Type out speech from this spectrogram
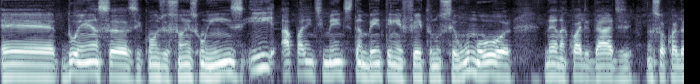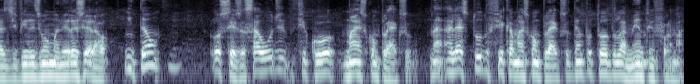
é, doenças e condições ruins e aparentemente também tem efeito no seu humor, né, na qualidade, na sua qualidade de vida de uma maneira geral. Então, ou seja, a saúde ficou mais complexo. Aliás, tudo fica mais complexo o tempo todo, lamento informar.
